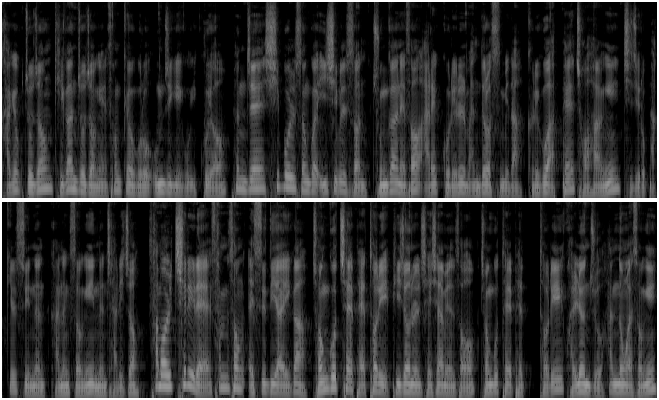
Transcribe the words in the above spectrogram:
가격 조정, 기간 조정의 성격으로 움직이고 있고요. 현재 15일선과 21선 중간에서 아래 꼬리를 만들었습니다. 그리고 앞에 저항이 지지로 바뀔 수 있는 가능성이 있는 자리죠. 3월 7일에 삼성 SDI가 전고체 배터리 비전을 제시하면서 전고체 배터리 배터리 관련주 한농화성이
